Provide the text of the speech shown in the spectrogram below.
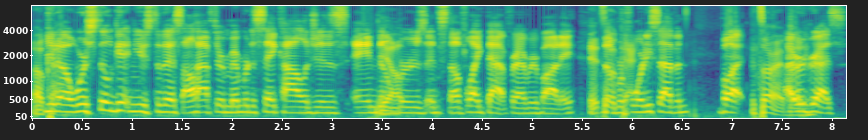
Okay. You know, we're still getting used to this. I'll have to remember to say colleges and Yep. numbers and stuff like that for everybody. It's number okay. forty-seven, but It's all right. I buddy. regress.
